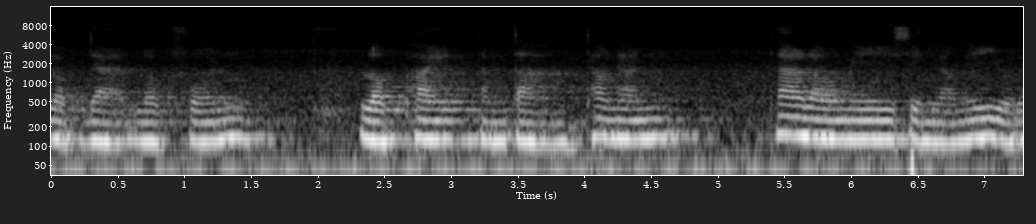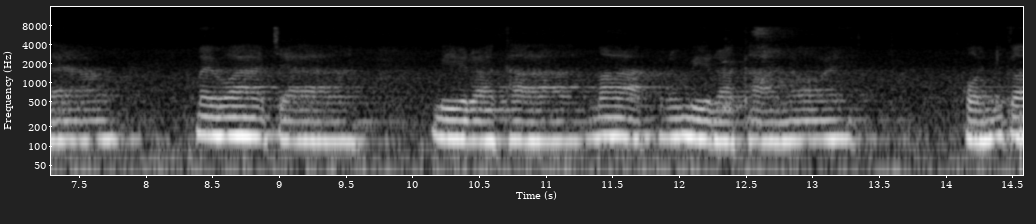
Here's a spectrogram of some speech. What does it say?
หลบแดดหลบฝน หลบภัยต่างๆ เท่านั้น ถ้าเรามีสิ่งเหล่านี้อยู่แล้ว ไม่ว่าจะ มีราคามากหรือมีราคาน้อย ผลก็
